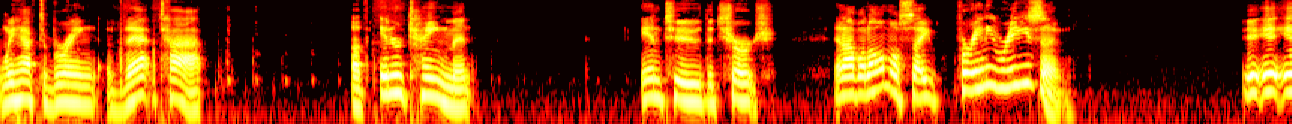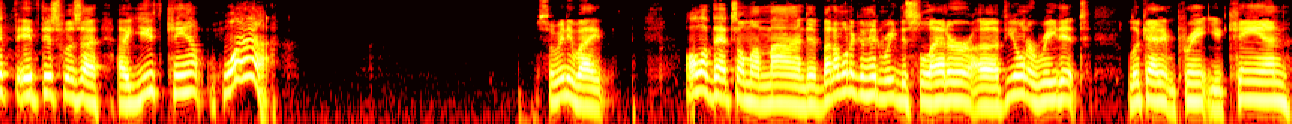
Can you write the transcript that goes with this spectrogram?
we have to bring that type of entertainment into the church and I would almost say for any reason. If, if this was a, a youth camp, why? So, anyway, all of that's on my mind, but I want to go ahead and read this letter. Uh, if you want to read it, look at it in print, you can.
